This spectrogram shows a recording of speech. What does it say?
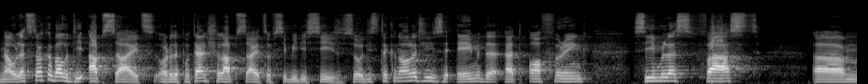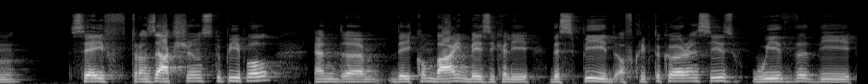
Now let's talk about the upsides or the potential upsides of CBDCs. So this technology is aimed at offering seamless, fast, um, safe transactions to people and um, they combine basically the speed of cryptocurrencies with the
